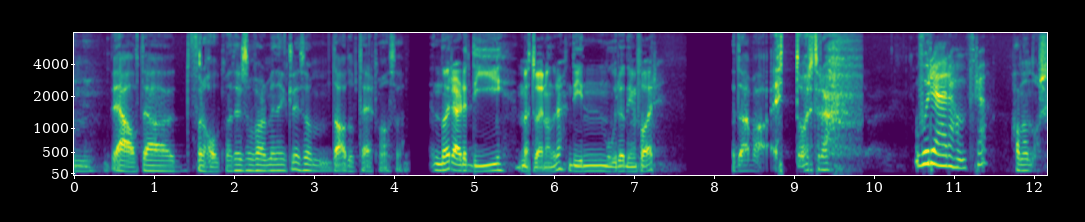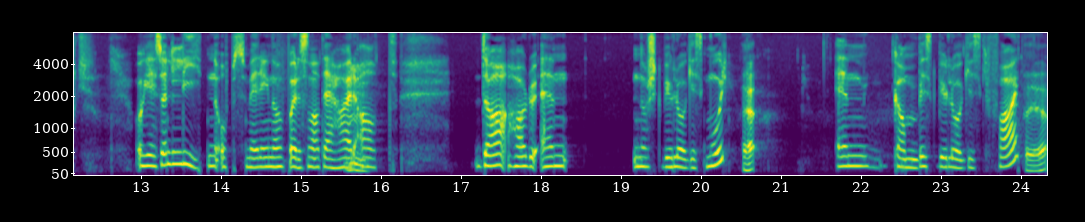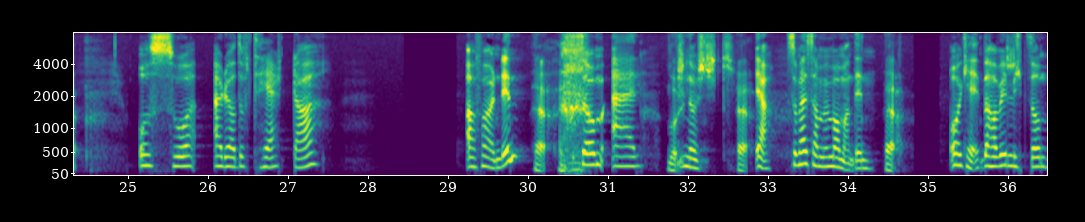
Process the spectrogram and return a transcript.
jeg alltid har forholdt meg til som faren min, egentlig. Som da adopterte meg også. Når er det de møtte hverandre? Din mor og din far? Da jeg var ett år, tror jeg. Hvor er han fra? Han er norsk. Ok, Så en liten oppsummering nå, bare sånn at jeg har Mm. alt. Da har du en norsk biologisk mor, Ja. en gambisk biologisk far, ja. og så er du adoptert da av faren din, ja. som er Norsk. norsk. Ja. Som er sammen med mammaen din. ja. Ok, da har vi litt sånn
